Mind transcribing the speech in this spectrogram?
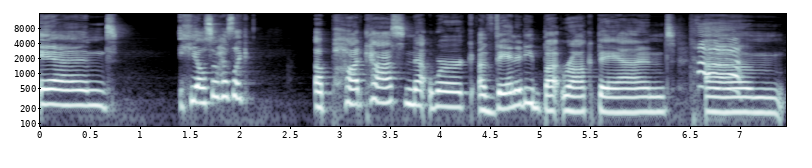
and he also has like a podcast network, a vanity butt rock band. um,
